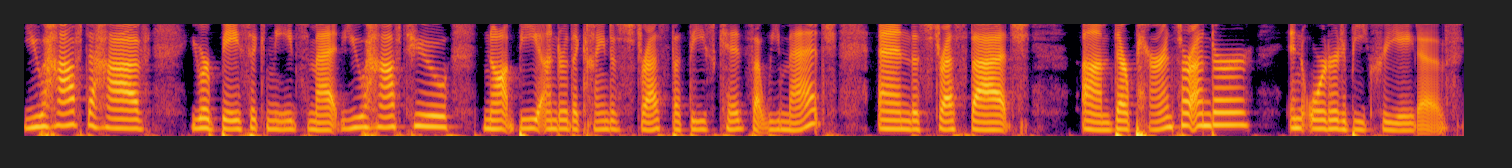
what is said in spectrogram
You have to have your basic needs met. You have to not be under the kind of stress that these kids that we met and the stress that um, their parents are under in order to be creative,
